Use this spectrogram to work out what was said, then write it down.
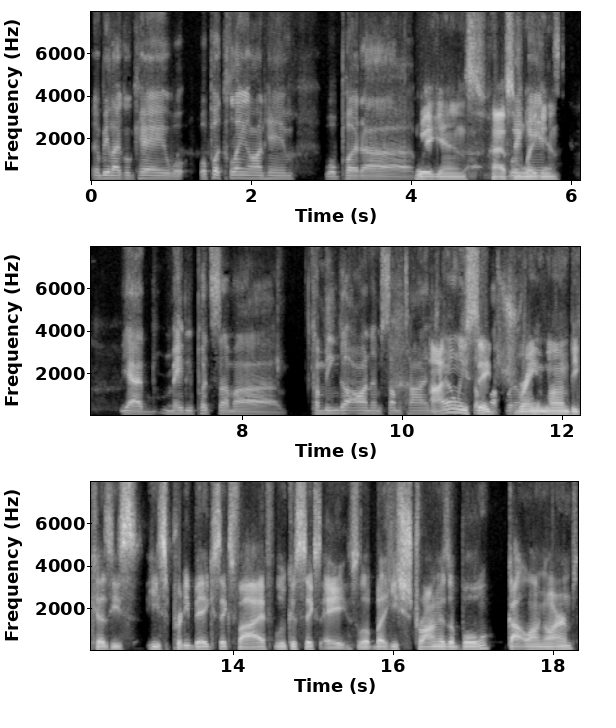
They'll be like, okay, we'll we'll put Klay on him. We'll put uh Wiggins, uh, have some Wiggins. Wiggins. Yeah, maybe put some uh Kuminga on him sometimes. I only say Draymond because he's he's pretty big, six five. Luka's six eight, so, but he's strong as a bull, got long arms.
